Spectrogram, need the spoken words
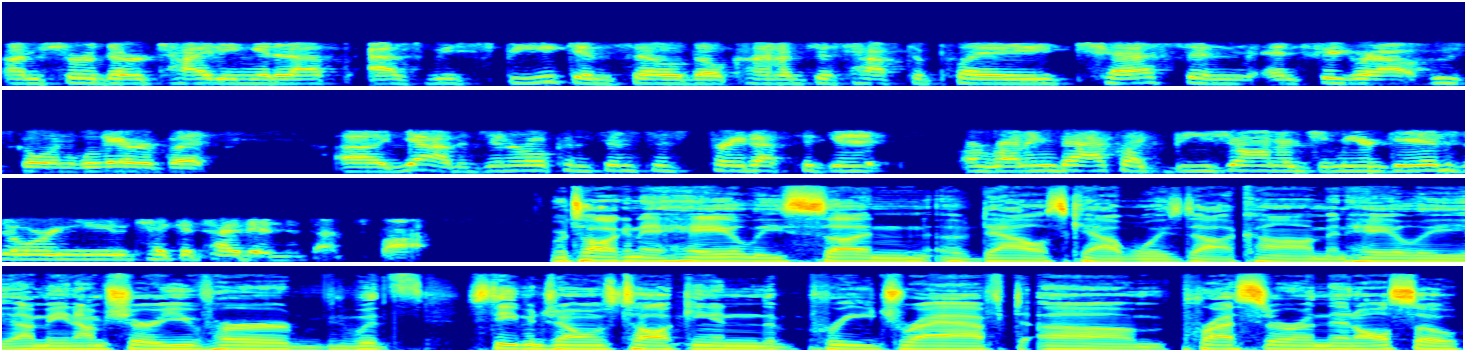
I'm sure they're tidying it up as we speak, and so they'll kind of just have to play chess and, and figure out who's going where. But uh, yeah, the general consensus prayed up to get a running back like Bijan or Jahmyr Gibbs, or you take a tight end at that spot. We're talking to Hailey Sutton of DallasCowboys.com. And Hailey, I mean, I'm sure you've heard with Stephen Jones talking in the pre draft um, presser and then also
